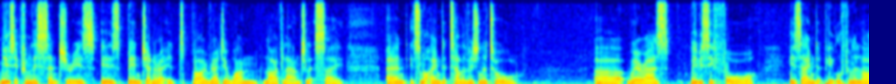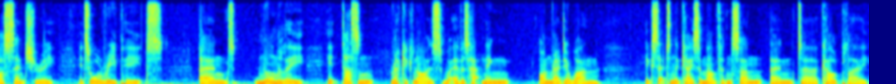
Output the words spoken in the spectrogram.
music from this century is is being generated by Radio One Live Lounge, let's say, and it's not aimed at television at all. Uh, whereas BBC Four is aimed at people from the last century. It's all repeats, and normally it doesn't recognise whatever's happening on Radio One, except in the case of Mumford and Son and uh, Coldplay.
